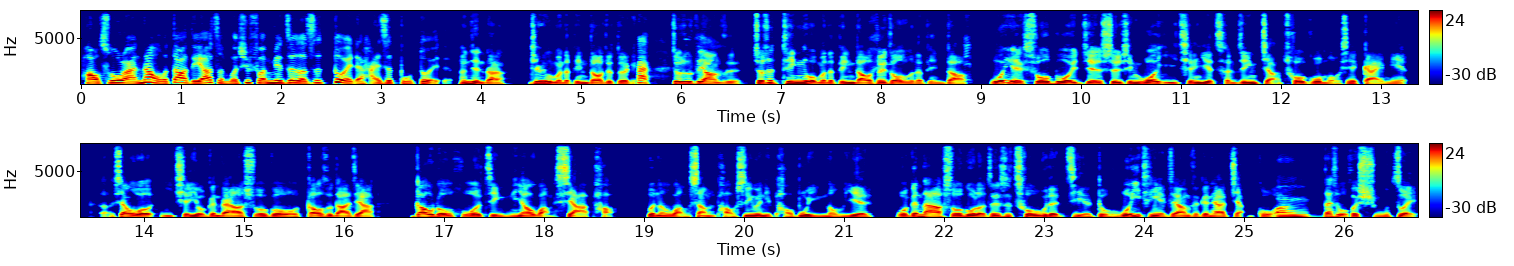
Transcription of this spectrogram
跑出来，那我到底要怎么去分辨这个是对的还是不对的？很简单，进入我们的频道就对了，啊、就是这样子，就是听我们的频道，追踪我们的频道。我也说过一件事情，我以前也曾经讲错过某些概念。呃，像我以前有跟大家说过，我告诉大家，高楼火警你要往下跑，不能往上跑，是因为你跑不赢浓烟。我跟大家说过了，这是错误的解读。我以前也这样子跟大家讲过啊，嗯，但是我会赎罪。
